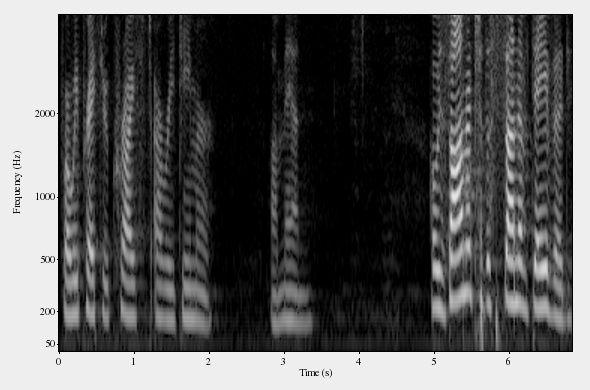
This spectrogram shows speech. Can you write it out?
For we pray through Christ our Redeemer. Amen. Hosanna to the Son of David.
